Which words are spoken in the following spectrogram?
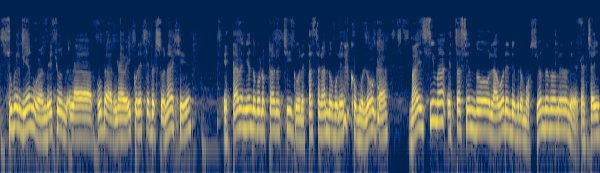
súper bien, weón. De hecho, la puta, la veis con este personaje, está vendiendo con los cabros chicos, le están sacando boleras como loca, más encima está haciendo labores de promoción de WWE, ¿cachai?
